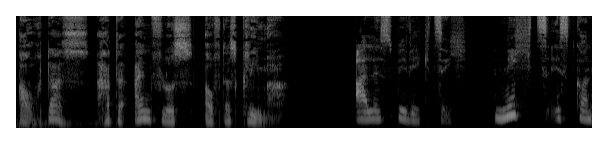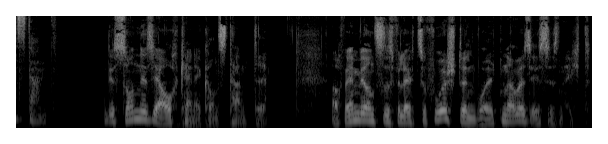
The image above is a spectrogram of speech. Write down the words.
Auch das hatte Einfluss auf das Klima. Alles bewegt sich. Nichts ist konstant. Die Sonne ist ja auch keine Konstante. Auch wenn wir uns das vielleicht so vorstellen wollten, aber es ist es nicht.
